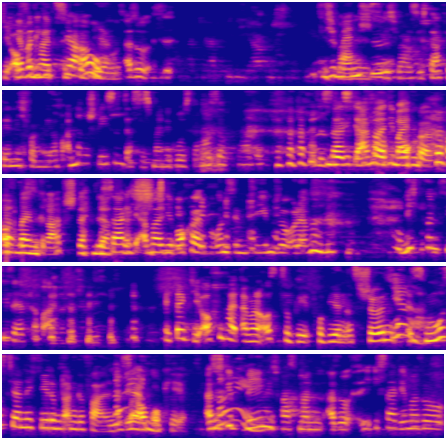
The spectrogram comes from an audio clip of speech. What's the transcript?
Die Ja, aber die Offenheit gibt's zu ja auch. Also diese ich Menschen, Weiß, ich weiß, ich darf ja nicht von mir auf andere schließen, das ist meine größte Hausaufgabe. das sage ich einmal die Woche. auf meinem Grabstein. Das sage ich einmal die. Woche bei uns im Team so oder nicht von sie selbst auf andere schließen. Ich denke, die Offenheit einmal auszuprobieren ist schön. Ja. Es muss ja nicht jedem dann gefallen. Das ist Nein. auch okay. Also es gibt Nein. wenig, was man, also ich sage immer so,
